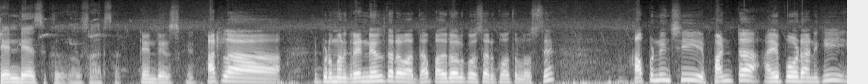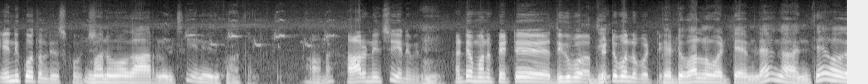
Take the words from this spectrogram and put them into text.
టెన్ డేస్కి ఒకసారి సార్. టెన్ డేస్కి. అట్లా ఇప్పుడు మనకి రెండు నెలల తర్వాత పది రోజులకు ఒకసారి కోతలు వస్తే అప్పటి నుంచి పంట అయిపోవడానికి ఎన్ని కోతలు తీసుకోవచ్చు? మనం ఒక ఆరు నుంచి ఎనిమిది కోతలు. అవునా? ఆరు నుంచి ఎనిమిది. అంటే మనం పెట్టే దిగుబ పెట్టుబడులు బట్టి. పెట్టుబడులను పట్టేంలే ఇంకా అంతే ఒక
